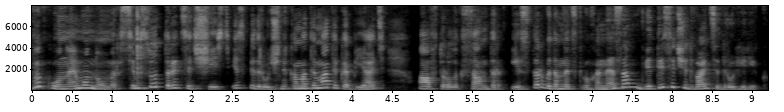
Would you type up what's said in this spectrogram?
Виконуємо номер 736 із підручника Математика 5, автор Олександр Істер, видавництво Генеза, 2022 рік.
